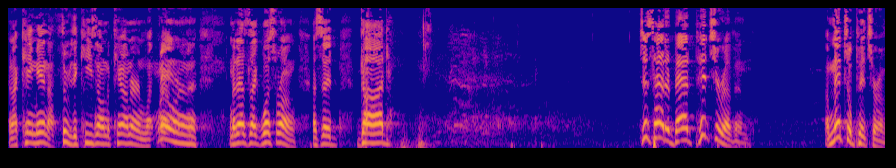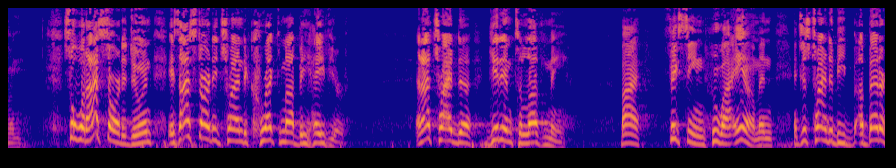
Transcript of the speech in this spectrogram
And I came in, I threw the keys on the counter and I'm like, my dad's like, what's wrong? I said, God. Just had a bad picture of him. A mental picture of him. So what I started doing is I started trying to correct my behavior. And I tried to get him to love me by fixing who I am and, and just trying to be a better,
